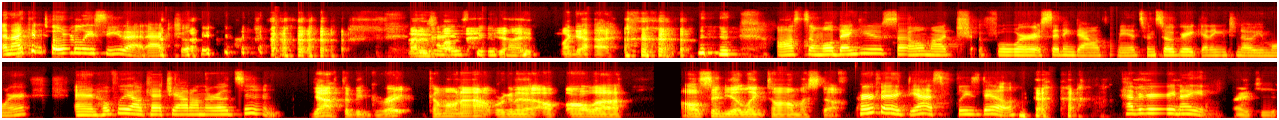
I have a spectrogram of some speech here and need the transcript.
And I can totally see that actually. that is, that fun. Is yeah, my guy. awesome. Well, thank you so much for sitting down with me. It's been so great getting to know you more. And hopefully I'll catch you out on the road soon. Yeah, that'd be great. Come on out. We're gonna I'll, I'll uh I'll send you a link to all my stuff. Perfect. Yes, please do. Have a great night. Thank you.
